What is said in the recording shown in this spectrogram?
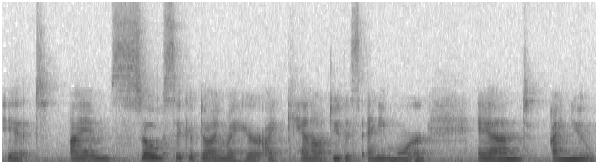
it. I am so sick of dyeing my hair. I cannot do this anymore. And I knew.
